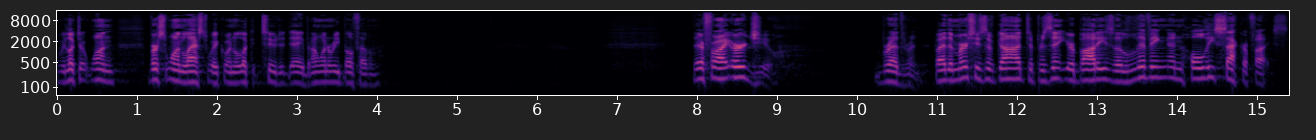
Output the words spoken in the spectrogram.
We looked at one, verse 1 last week. We're going to look at two today, but I want to read both of them. Therefore, I urge you, brethren, by the mercies of God, to present your bodies a living and holy sacrifice,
